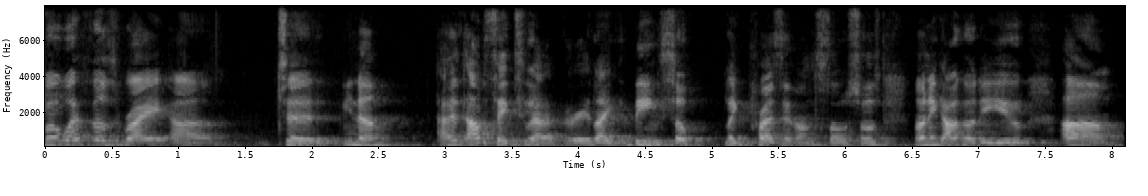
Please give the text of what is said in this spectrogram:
But what feels right um, to you know? I, I would say two out of three. Like being so like present on socials. Monique, I'll go to you um,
